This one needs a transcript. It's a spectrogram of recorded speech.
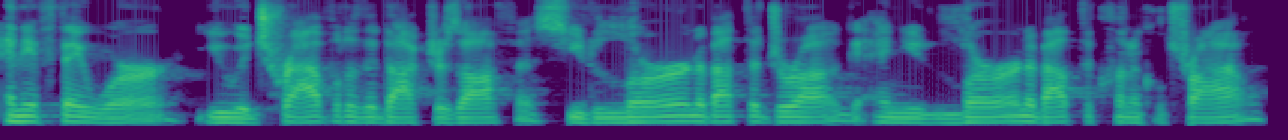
And if they were, you would travel to the doctor's office, you'd learn about the drug, and you'd learn about the clinical trial.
